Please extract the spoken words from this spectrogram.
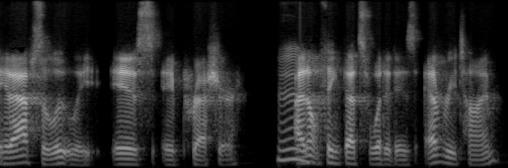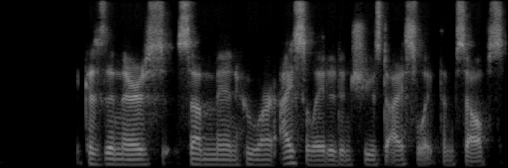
it absolutely is a pressure. Mm. I don't think that's what it is every time because then there's some men who are isolated and choose to isolate themselves.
